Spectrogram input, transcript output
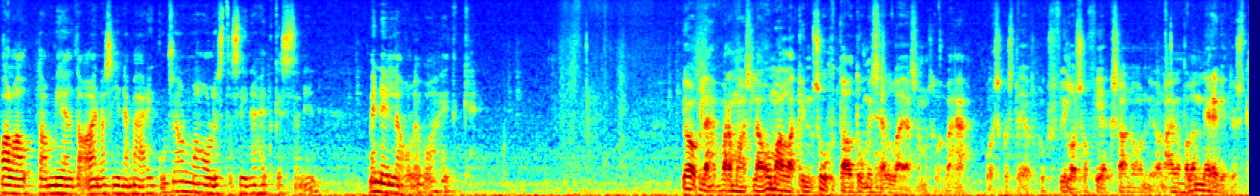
palauttaa mieltä aina siinä määrin, kun se on mahdollista siinä hetkessä, niin meneillä olevaa hetkeen. Joo, kyllähän varmaan sillä omallakin suhtautumisella ja semmoisella vähän, voisiko sitä joskus filosofiaksi sanoa, niin on aika paljon merkitystä.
